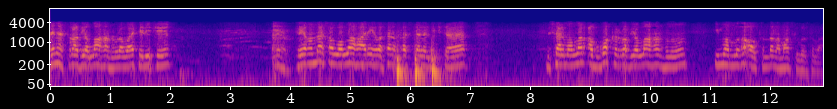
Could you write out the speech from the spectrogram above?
Ənəs radiyallahu anh rəvayət edir ki, Peyğəmbər sallallahu aleyhi və sələm xəstələndikdə müsəlmanlar Abu Bakır radiyallahu anhunun imamlığı altında namaz qılırdılar.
